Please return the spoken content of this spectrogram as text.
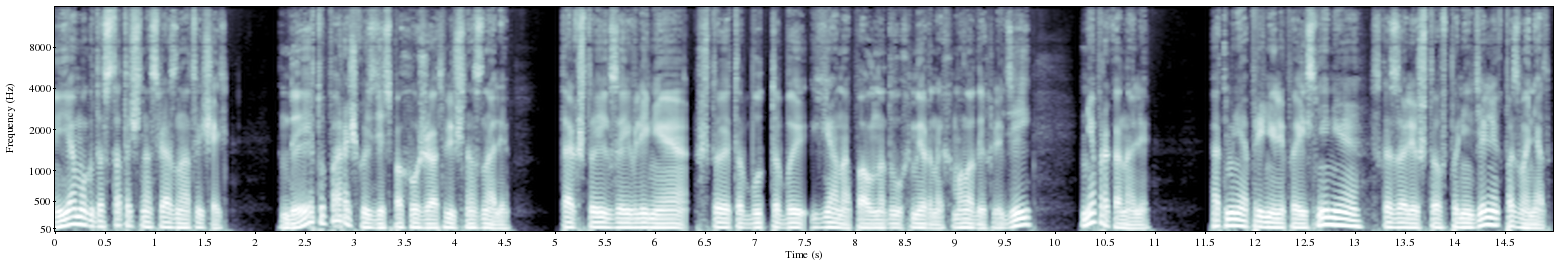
и я мог достаточно связно отвечать. Да и эту парочку здесь, похоже, отлично знали. Так что их заявление, что это будто бы я напал на двух мирных молодых людей, не проканали. От меня приняли пояснение, сказали, что в понедельник позвонят.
